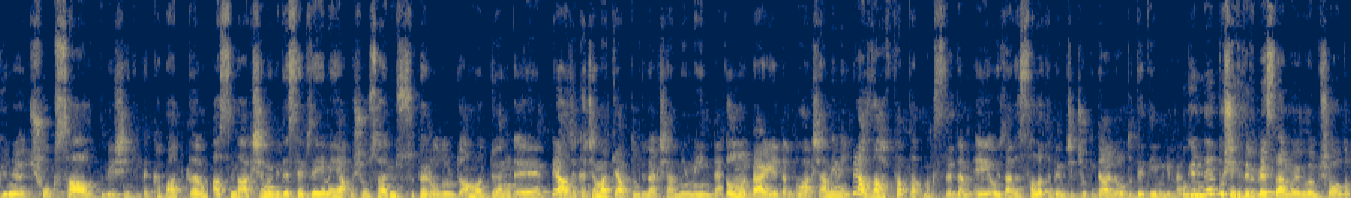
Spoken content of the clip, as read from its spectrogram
Günü çok sağlıklı bir şekilde kapattım. Aslında akşama bir de sebze yemeği yapmış olsaydım süper olurdu ama dün e, birazcık kaçamak yaptım dün akşam yemeğinde. Dolma biber yedim. Bu akşam yemeğini biraz daha hafif istedim. E, o yüzden de salata benim için çok ideal oldu dediğim gibi. Bugün de bu şekilde bir beslenme uygulamış oldum.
